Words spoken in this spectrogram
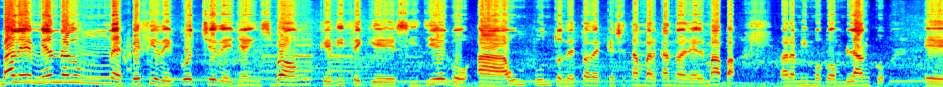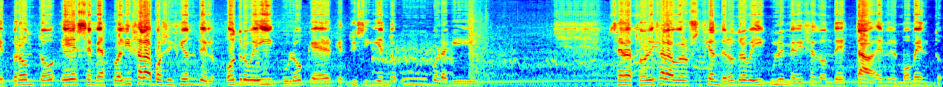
Vale, me han dado una especie de coche de James Bond que dice que si llego a un punto de todas que se están marcando en el mapa, ahora mismo con blanco, eh, pronto eh, se me actualiza la posición del otro vehículo, que es el que estoy siguiendo, uh, por aquí. Se actualiza la posición del otro vehículo y me dice dónde está en el momento.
